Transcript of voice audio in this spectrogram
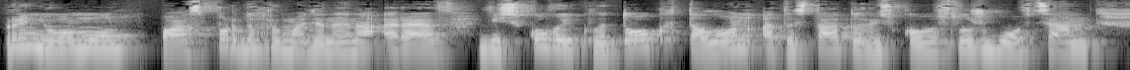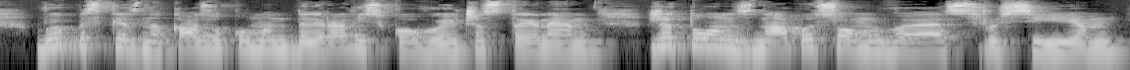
При ньому паспорт громадянина РФ, військовий квиток, талон атестату військовослужбовця, виписки з наказу командира військової частини, жетон з написом ВС Росії.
